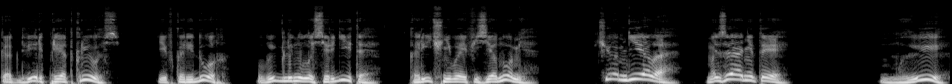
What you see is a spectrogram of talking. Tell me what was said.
как дверь приоткрылась, и в коридор выглянула сердитая коричневая физиономия. «В чем дело? Мы заняты!» «Мы?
